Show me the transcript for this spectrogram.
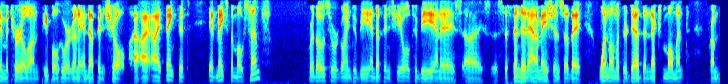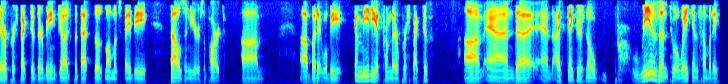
immaterial on people who are going to end up in Sheol. I, I think that it makes the most sense for those who are going to be end up in Sheol to be in a, uh, suspended animation. So they one moment they're dead, the next moment from their perspective they're being judged, but that those moments may be thousand years apart. Um, uh, but it will be immediate from their perspective. Um, and uh, and I think there's no reason to awaken somebody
